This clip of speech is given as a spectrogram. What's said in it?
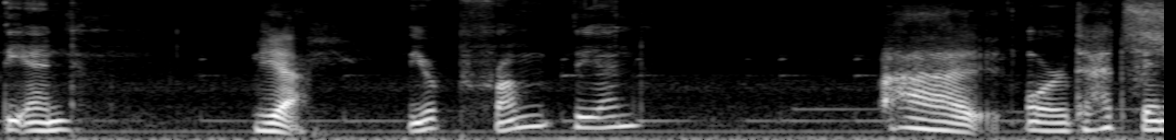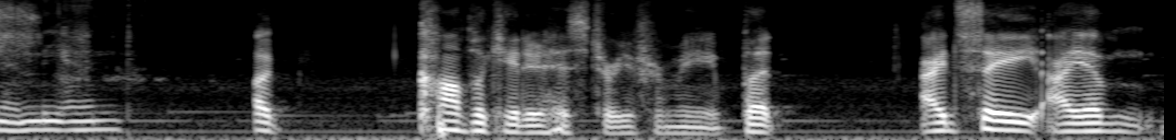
the End. Yeah. You're from the End, Uh, or That's- been in the End? A complicated history for me, but I'd say I am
